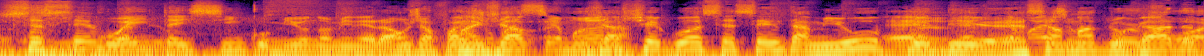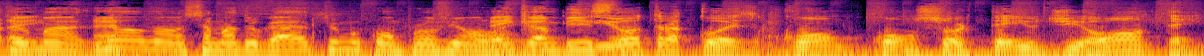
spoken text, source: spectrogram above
60 mil. 55 mil no Mineirão já faz Mas uma já, semana. já chegou a 60 mil, porque É, de- ter mais essa um madrugada a fora turma. aí. Não, não, essa madrugada a turma comprou via online. Tem cambista. E outra coisa, com, com o sorteio de ontem,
